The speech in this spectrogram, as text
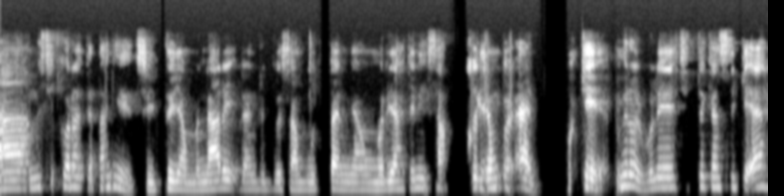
uh, mesti korang tertanya cerita yang menarik dan juga sambutan yang meriah macam ni siapa yang buat kan? Okey, Amirul boleh ceritakan sedikit eh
